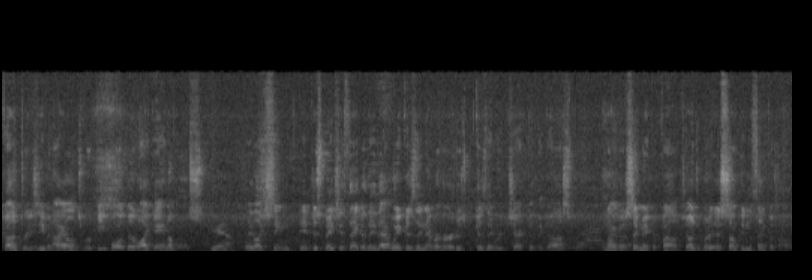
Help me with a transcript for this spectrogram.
countries, even islands, where people they're like animals. Yeah. They like seem. It just makes you think: Are they that way because they never heard, or is because they rejected the gospel? I'm not going to say make a final judgment, but it is something to think about.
